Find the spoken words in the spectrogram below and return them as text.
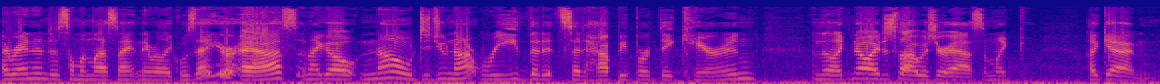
I ran into someone last night, and they were like, "Was that your ass?" And I go, "No. Did you not read that it said Happy Birthday, Kerryn?" And they're like, "No, I just thought it was your ass." I'm like, again,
